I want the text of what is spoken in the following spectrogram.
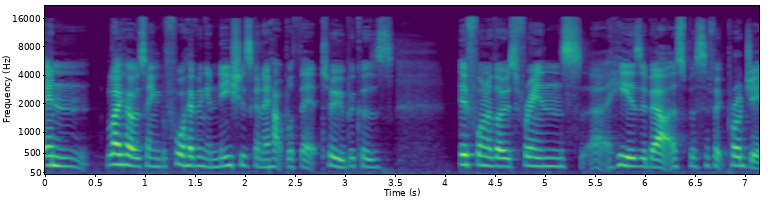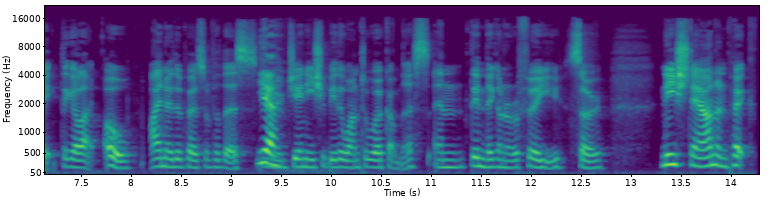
And like I was saying before, having a niche is going to help with that too because if one of those friends uh, hears about a specific project, they go like, "Oh, I know the person for this. Yeah, you know, Jenny should be the one to work on this," and then they're going to refer you. So niche down and pick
